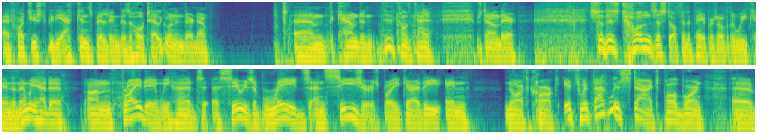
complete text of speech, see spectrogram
at what used to be the Atkins building. There's a hotel going in there now. Um, the Camden, call the Camden, it was down there. So there's tons of stuff in the papers over the weekend, and then we had a on Friday we had a series of raids and seizures by Gardaí in North Cork. It's with that we'll start. Paul Byrne, uh,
